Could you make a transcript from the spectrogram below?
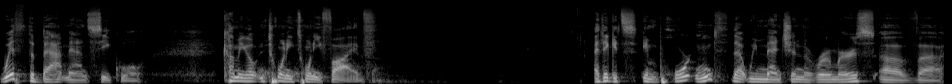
with the Batman sequel coming out in 2025, I think it's important that we mention the rumors of uh,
